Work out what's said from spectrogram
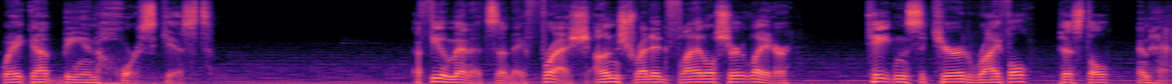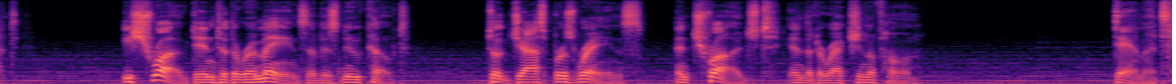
wake up being horse-kissed.' A few minutes and a fresh, unshredded flannel shirt later, Caton secured rifle, pistol, and hat. He shrugged into the remains of his new coat, took Jasper's reins, and trudged in the direction of home. Damn it.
